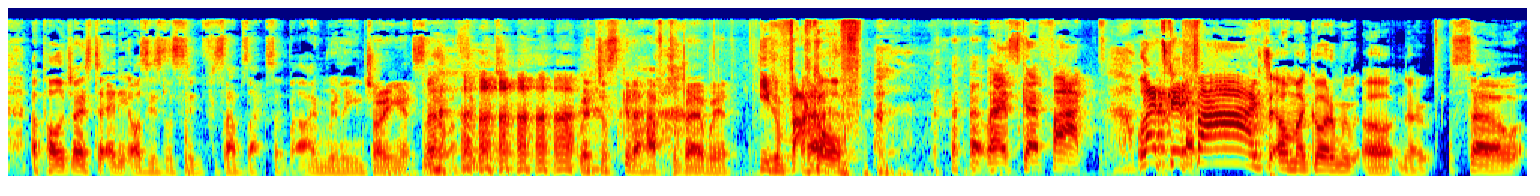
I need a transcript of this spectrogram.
apologise to any Aussies listening for Sam's accent, but I'm really enjoying it, so I think we're just, we're just gonna have to bear with. You can fuck off. Let's get fact. Let's get fucked. Oh my god. I'm, oh no. So,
